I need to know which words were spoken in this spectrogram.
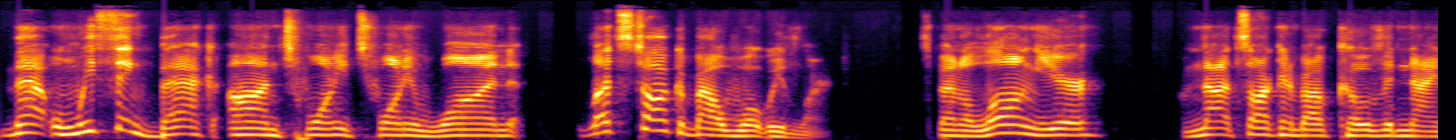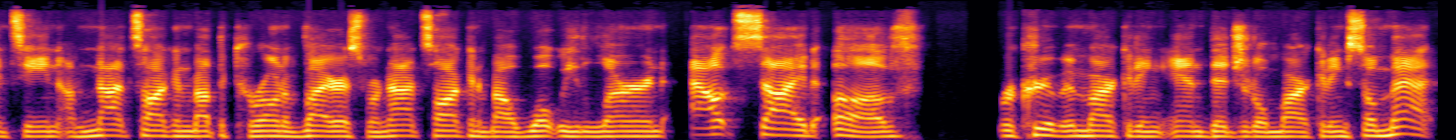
Matt, when we think back on 2021, let's talk about what we learned. It's been a long year. I'm not talking about COVID 19. I'm not talking about the coronavirus. We're not talking about what we learned outside of recruitment marketing and digital marketing. So, Matt,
